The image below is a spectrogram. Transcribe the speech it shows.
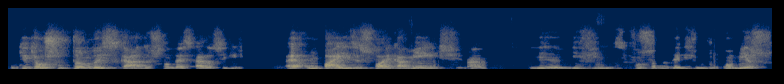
O que, que, é o chutando a escada? O chutando a escada é o seguinte: é um país, historicamente, né, e, enfim, funciona desde o começo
